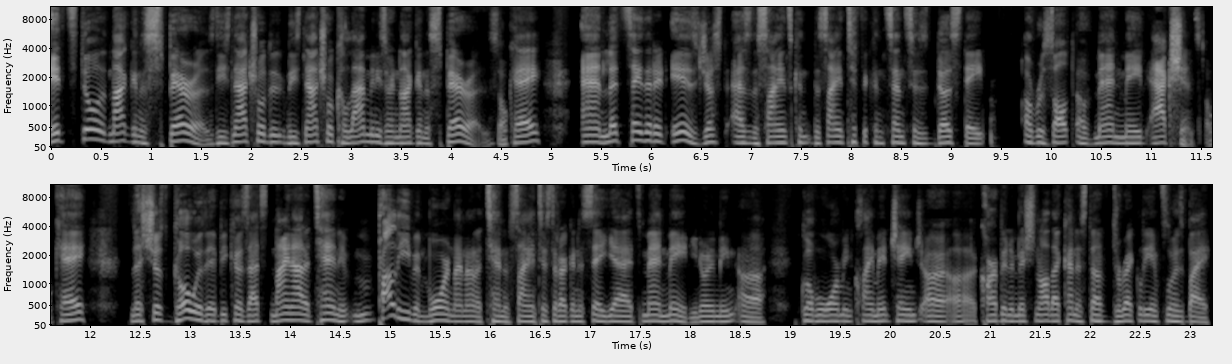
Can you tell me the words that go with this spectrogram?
it's still not going to spare us. These natural these natural calamities are not going to spare us. Okay, and let's say that it is just as the science the scientific consensus does state a result of man-made actions. Okay, let's just go with it because that's nine out of ten, probably even more nine out of ten of scientists that are going to say, yeah, it's man-made. You know what I mean? Uh, global warming, climate change, uh, uh, carbon emission, all that kind of stuff, directly influenced by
